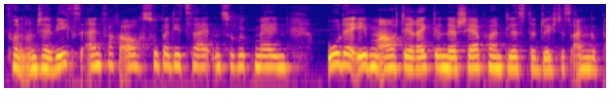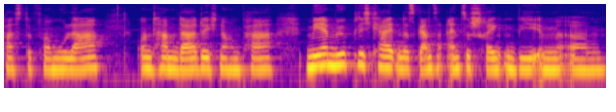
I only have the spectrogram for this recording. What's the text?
von unterwegs einfach auch super die Zeiten zurückmelden. Oder eben auch direkt in der SharePoint-Liste durch das angepasste Formular und haben dadurch noch ein paar mehr Möglichkeiten, das Ganze einzuschränken, wie im, ähm,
